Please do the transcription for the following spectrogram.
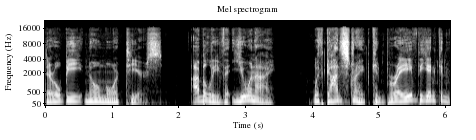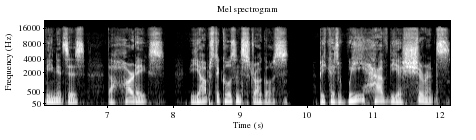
there will be no more tears. I believe that you and I, with God's strength, can brave the inconveniences the heartaches, the obstacles, and struggles because we have the assurance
